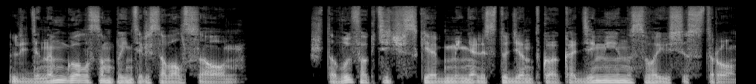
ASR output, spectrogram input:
— ледяным голосом поинтересовался он. «Что вы фактически обменяли студентку Академии на свою сестру.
